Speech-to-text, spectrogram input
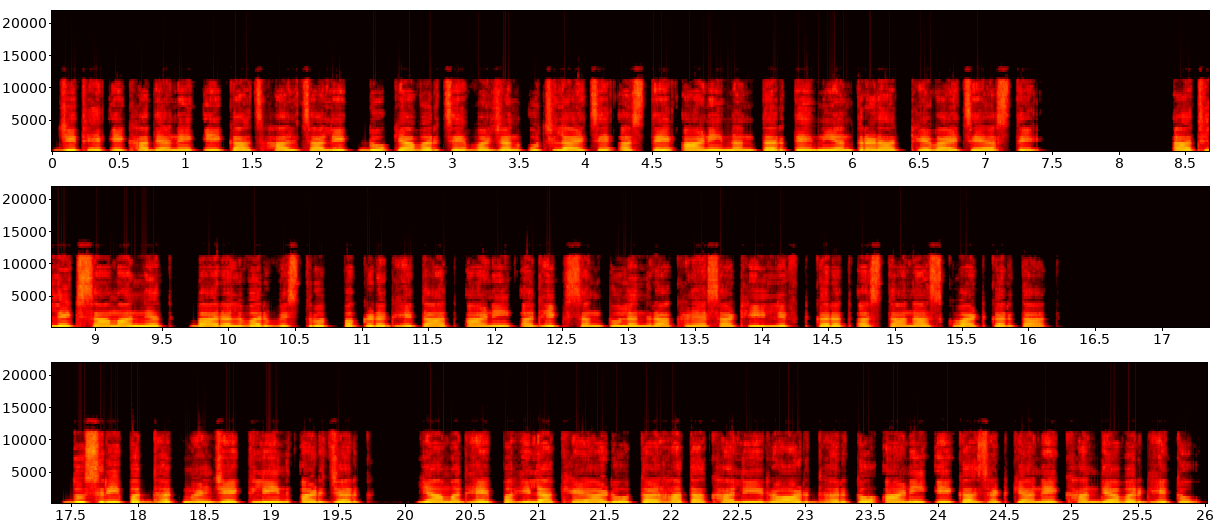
जिथे एखाद्याने एकाच हालचालीत डोक्यावरचे वजन उचलायचे असते आणि नंतर ते नियंत्रणात ठेवायचे असते. ॲथलीट सामान्यतः बॅरलवर विस्तृत पकड घेतात आणि अधिक संतुलन राखण्यासाठी लिफ्ट करत असताना स्क्वॅट करतात. दुसरी पद्धत म्हणजे क्लीन अडजर्क. यामध्ये पहिला खेळाडू तळहाताखाली रॉड धरतो आणि एका झटक्याने खांद्यावर घेतो.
